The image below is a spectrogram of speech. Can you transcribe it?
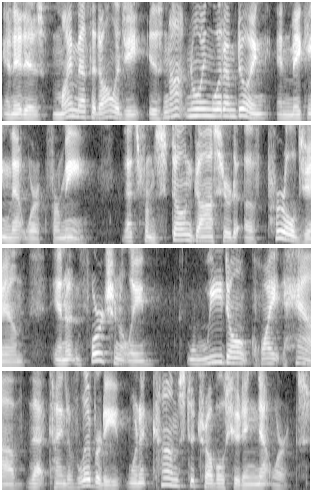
and it is my methodology is not knowing what I'm doing and making that work for me. That's from Stone Gossard of Pearl Jam, and unfortunately, we don't quite have that kind of liberty when it comes to troubleshooting networks.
